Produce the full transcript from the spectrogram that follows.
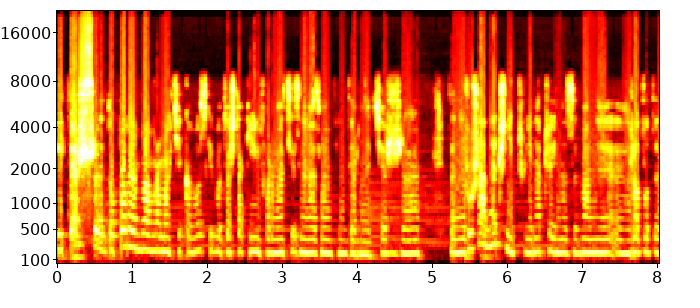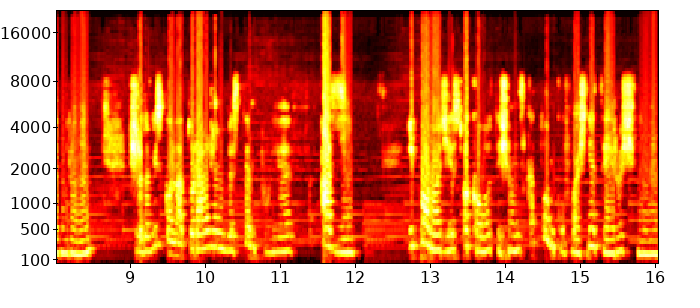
I też e, dopowiem Wam w ramach ciekawostki, bo też takie informacje znalazłam w internecie, że ten różanecznik, czyli inaczej nazywany e, rododendronem, w środowisku naturalnym występuje w Azji i ponoć jest około tysiąc gatunków właśnie tej rośliny.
